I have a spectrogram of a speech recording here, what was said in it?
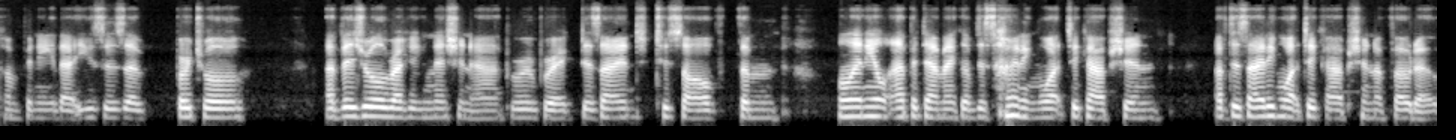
company that uses a virtual a visual recognition app rubric designed to solve the millennial epidemic of deciding what to caption of deciding what to caption a photo.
